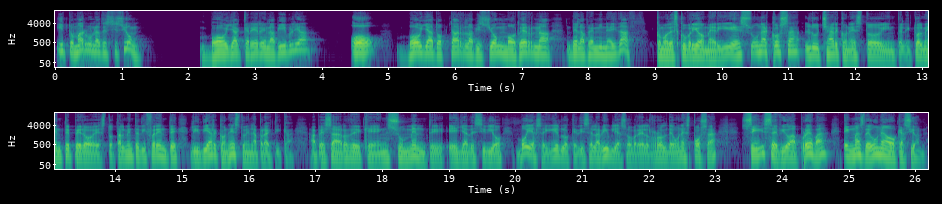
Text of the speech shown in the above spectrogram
y tomar una decisión. ¿Voy a creer en la Biblia o voy a adoptar la visión moderna de la femineidad? Como descubrió Mary, es una cosa luchar con esto intelectualmente, pero es totalmente diferente lidiar con esto en la práctica, a pesar de que en su mente ella decidió voy a seguir lo que dice la Biblia sobre el rol de una esposa, sí se vio a prueba en más de una ocasión.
